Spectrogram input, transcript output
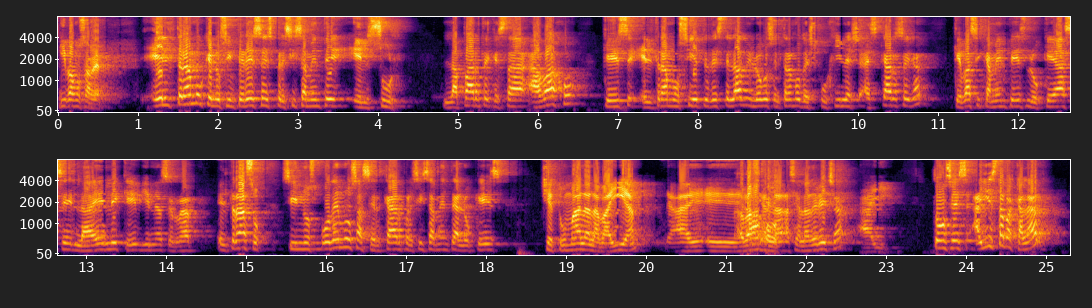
Y vamos a ver. El tramo que nos interesa es precisamente el sur, la parte que está abajo, que es el tramo 7 de este lado, y luego es el tramo de Espujiles a Escárcega, que básicamente es lo que hace la L que viene a cerrar el trazo. Si nos podemos acercar precisamente a lo que es Chetumal, a la bahía, eh, Abajo. hacia la derecha, ahí. Entonces, ahí está Bacalar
